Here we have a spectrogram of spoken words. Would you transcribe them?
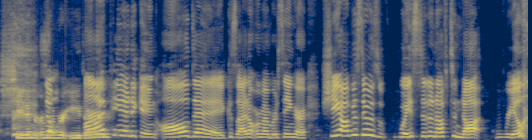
she didn't remember so either. I'm panicking all day because I don't remember seeing her. She obviously was wasted enough to not realize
